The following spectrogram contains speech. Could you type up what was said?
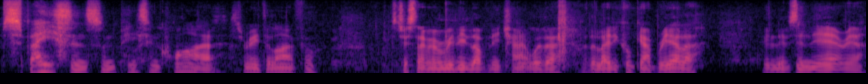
space and some peace and quiet. It's really delightful. It's just having a really lovely chat with a, with a lady called Gabriella who lives in the area.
